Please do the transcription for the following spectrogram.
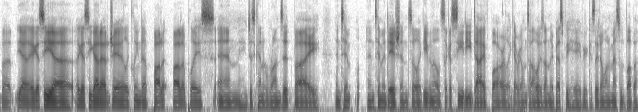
but yeah, I guess he uh, I guess he got out of jail, he cleaned up, bought a, bought a place, and he just kind of runs it by intim- intimidation. So like even though it's like a seedy dive bar, like everyone's always on their best behavior because they don't want to mess with Bubba.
